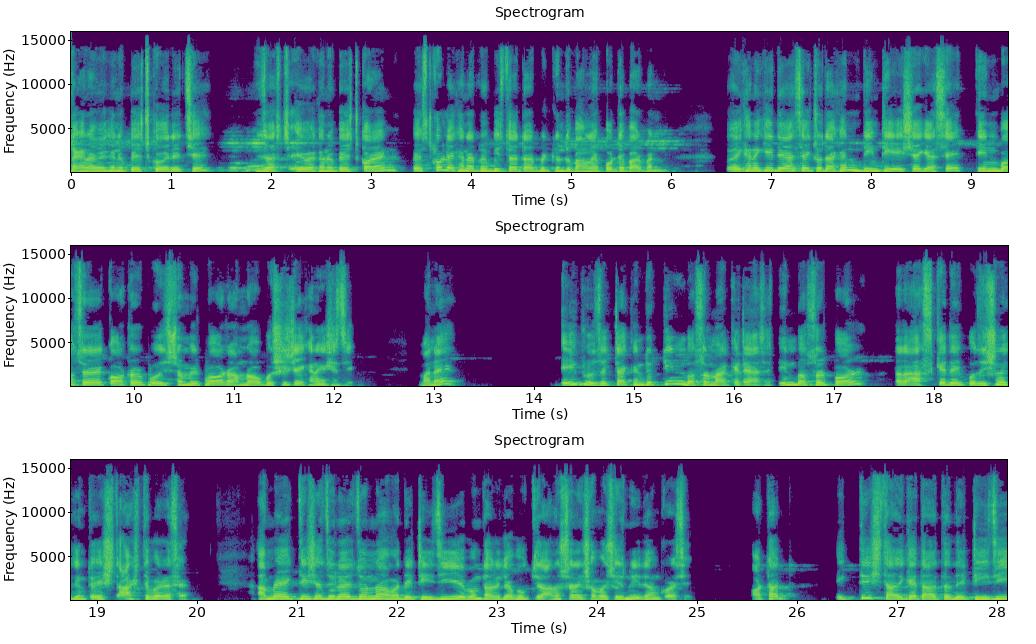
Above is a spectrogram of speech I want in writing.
দেখেন, আমি এখানে পেস্ট করে দিচ্ছি। জাস্ট এখানে পেস্ট করেন। পেস্ট করলে এখানে আপনি বিস্তারিত আপডেট কিন্তু বাংলায় পড়তে পারবেন। তো এখানে কি দেওয়া আছে একটু দেখেন দিনটি এসে গেছে। তিন বছরের কঠোর পরিশ্রমের পর আমরা অবশেষে এখানে এসেছি। মানে এই প্রজেক্টটা কিন্তু তিন বছর মার্কেটে আছে। তিন বছর পর তারা আজকের এই পজিশনে কিন্তু আসতে পেরেছে। আমরা ৩১শে জুলাইয়ের জন্য আমাদের টিজি এবং তালিকাভুক্তির আনুষ্ঠানিক সময়সূচি নির্ধারণ করেছি। অর্থাৎ ৩১ তারিখে তারা তাদের টিজি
